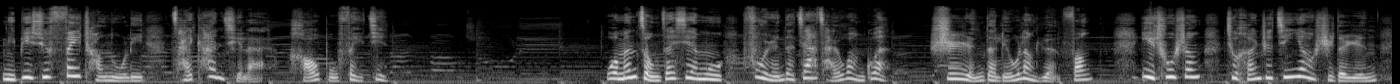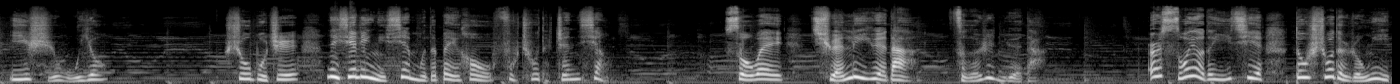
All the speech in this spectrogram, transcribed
你必须非常努力才看起来毫不费劲？我们总在羡慕富人的家财万贯，诗人的流浪远方，一出生就含着金钥匙的人衣食无忧。殊不知那些令你羡慕的背后付出的真相。所谓权力越大，责任越大。而所有的一切都说的容易，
